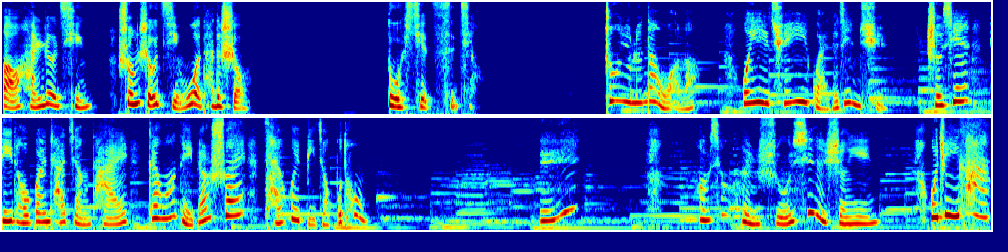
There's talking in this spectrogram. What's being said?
饱含热情，双手紧握他的手。多谢赐教。终于轮到我了，我一瘸一拐的进去。首先低头观察讲台，该往哪边摔才会比较不痛？诶，好像很熟悉的声音。我这一看，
